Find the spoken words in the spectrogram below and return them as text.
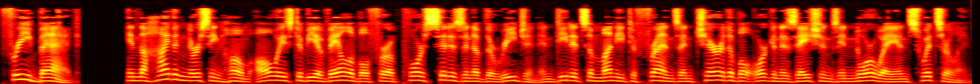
«free bed» in the Heiden nursing home always to be available for a poor citizen of the region and deeded some money to friends and charitable organizations in Norway and Switzerland.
